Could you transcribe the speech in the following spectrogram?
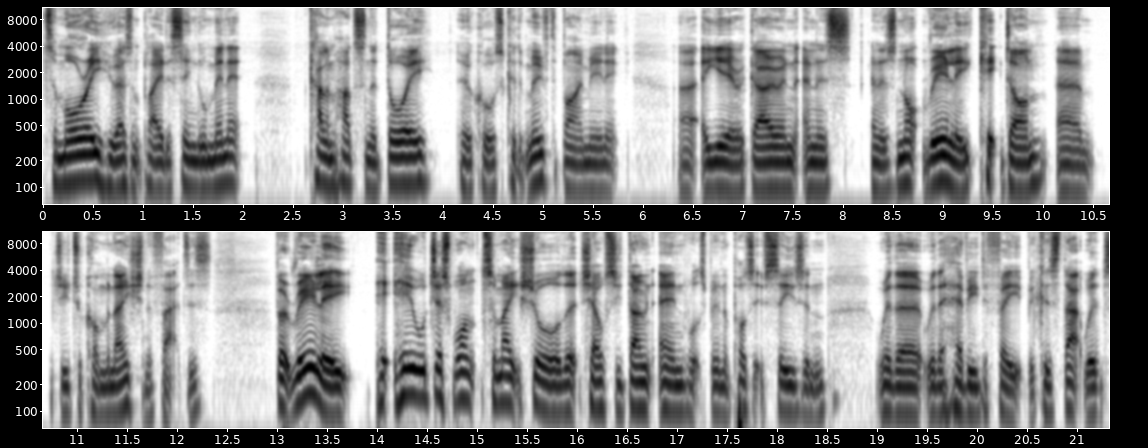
Tomori, who hasn't played a single minute, Callum Hudson Odoi, who of course could have moved to Bayern Munich uh, a year ago and, and has and has not really kicked on um, due to a combination of factors. But really, he, he will just want to make sure that Chelsea don't end what's been a positive season with a with a heavy defeat because that would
